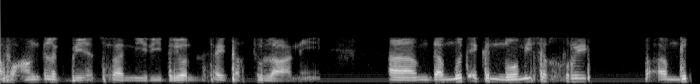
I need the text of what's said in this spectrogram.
afhanklik wees van hierdie 350 toelaat nie. Ehm um, dan moet ekonomiese groei uh, moet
